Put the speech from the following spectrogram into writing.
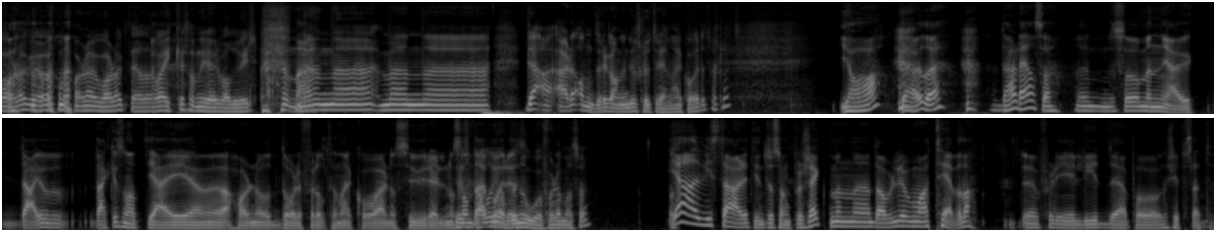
var nok, det. Det var ikke sånn gjør hva du vil. Men, eh, men eh, det er, er det andre gangen du slutter i NRK, rett og slett? Ja, det er jo det. Det er det, altså. Så, men jeg det er jo Det er ikke sånn at jeg eh, har noe dårlig forhold til NRK, er noe sur eller noe sånt. Du skal er jobbe noe for dem også? Ja, hvis det er et interessant prosjekt, men eh, da vil det være TV, da. Fordi lyd det er på Schibsted.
